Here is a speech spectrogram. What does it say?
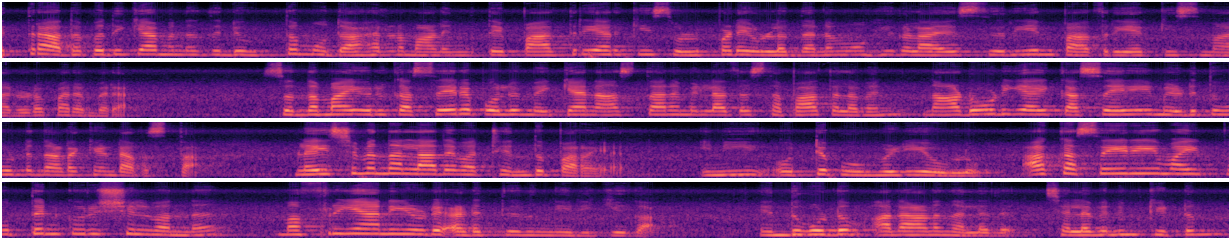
എത്ര അധപതിക്കാമെന്നതിന്റെ ഉത്തമ ഉദാഹരണമാണ് ഇന്നത്തെ പാത്രിയാർക്കീസ് ഉൾപ്പെടെയുള്ള ധനമോഹികളായ സിറിയൻ പാത്രിയാർക്കീസുമാരുടെ പരമ്പര. സ്വന്തമായി ഒരു കസേര പോലും വയ്ക്കാൻ ആസ്ഥാനമില്ലാത്ത സഭാതലവൻ നാടോടിയായി കസേരയും എടുത്തുകൊണ്ട് നടക്കേണ്ട അവസ്ഥ. മ്ലേച്ഛമെന്നല്ലാതെ മറ്റെന്തു പറയാൻ? ഇനി ഒറ്റ പൂമ്പഴിയേ ഉള്ളൂ. ആ കസേരയുമായി പുത്തൻ കുരിശിൽ വന്ന് മഫ്രിയാനയുടെ അടുത്ത് നിന്നിരിക്കുക. എന്തുകൊണ്ടും അതാണ് നല്ലത്. ചെലവിനും കിട്ടും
